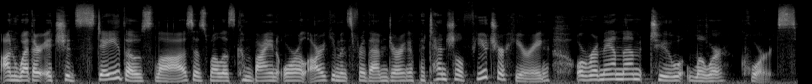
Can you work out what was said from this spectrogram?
on whether it should stay those laws, as well as combine oral arguments for them during a potential future hearing or remand them to lower courts.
